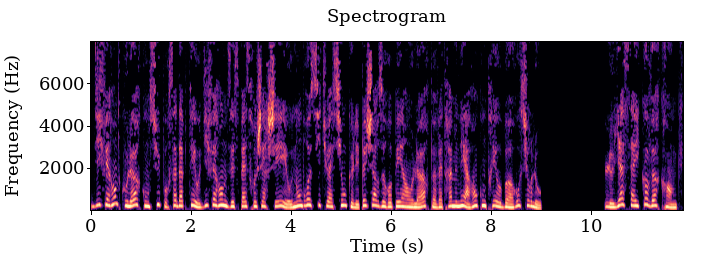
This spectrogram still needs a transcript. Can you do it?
Différentes couleurs conçues pour s'adapter aux différentes espèces recherchées et aux nombreuses situations que les pêcheurs européens au leurre peuvent être amenés à rencontrer au bord ou sur l'eau. Le Yasei Cover Crank.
